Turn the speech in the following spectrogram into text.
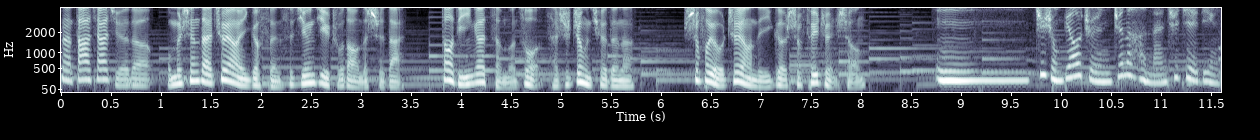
那大家觉得，我们身在这样一个粉丝经济主导的时代，到底应该怎么做才是正确的呢？是否有这样的一个是非准绳？嗯，这种标准真的很难去界定。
